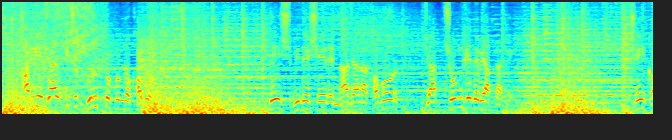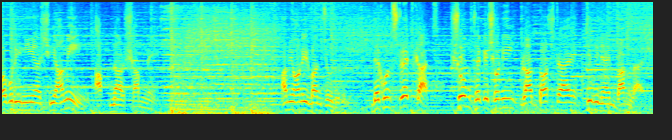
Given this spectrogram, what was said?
হারিয়ে যায় কিছু গুরুত্বপূর্ণ খবর। দেশ বিদেশের না জানা খবর যা চমকে দেবে আপনাকে। সেই খবরই নিয়ে আসি আমি আপনার সামনে। আমি অনির্বাণ চৌধুরী। দেখুন স্ট্রেট কাট, সোম থেকে শনি রাত দশটায় টিভি নাইন বাংলায়।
